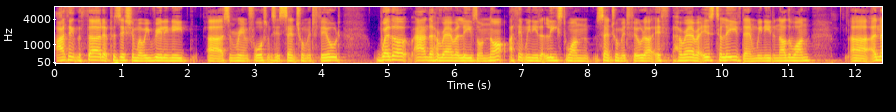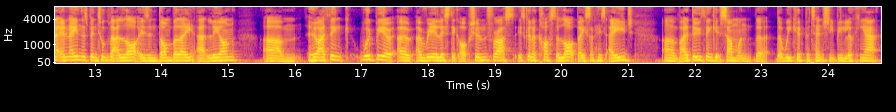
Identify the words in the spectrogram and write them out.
I think the third position where we really need uh, some reinforcements is central midfield. Whether Ander Herrera leaves or not, I think we need at least one central midfielder. If Herrera is to leave, then we need another one. Uh, a, a, name that's been talked about a lot is Ndombele at Lyon, um, who I think would be a, a, a, realistic option for us. It's going to cost a lot based on his age, um, but I do think it's someone that, that we could potentially be looking at.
